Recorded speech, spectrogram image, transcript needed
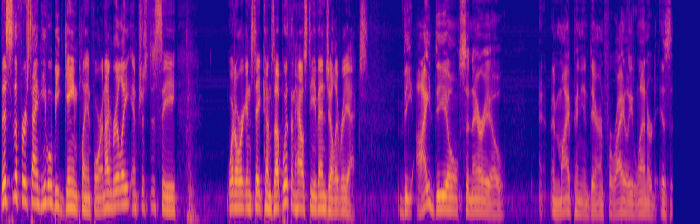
this is the first time he will be game plan for, and I'm really interested to see what Oregon State comes up with and how Steve Angeli reacts. The ideal scenario, in my opinion, Darin, for Riley Leonard is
